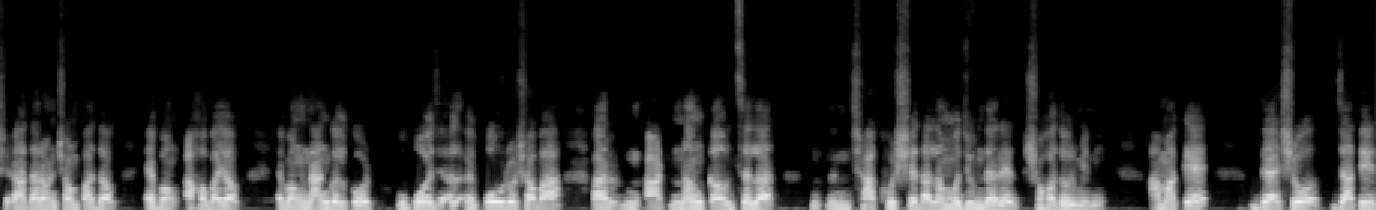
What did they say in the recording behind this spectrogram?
সাধারণ সম্পাদক এবং আহ্বায়ক এবং নাঙ্গলকোট উপজেলা পৌরসভা আর আট নং কাউন্সিলর শাহ খুরশেদ আলম মজুমদারের সহধর্মিনী আমাকে দেশ ও জাতির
